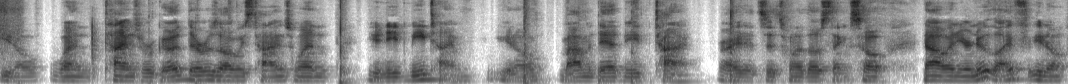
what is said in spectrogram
you know when times were good, there was always times when you need me time. You know, mom and dad need time, right? It's it's one of those things. So now in your new life, you know,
